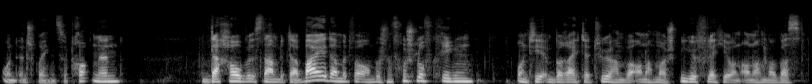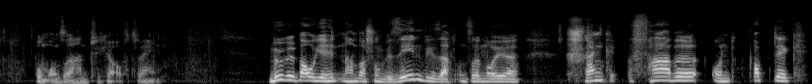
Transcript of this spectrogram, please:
und entsprechend zu trocknen. Dachhaube ist da mit dabei, damit wir auch ein bisschen Frischluft kriegen. Und hier im Bereich der Tür haben wir auch nochmal Spiegelfläche und auch nochmal was, um unsere Handtücher aufzuhängen. Möbelbau hier hinten haben wir schon gesehen. Wie gesagt, unsere neue Schrankfarbe und Optik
